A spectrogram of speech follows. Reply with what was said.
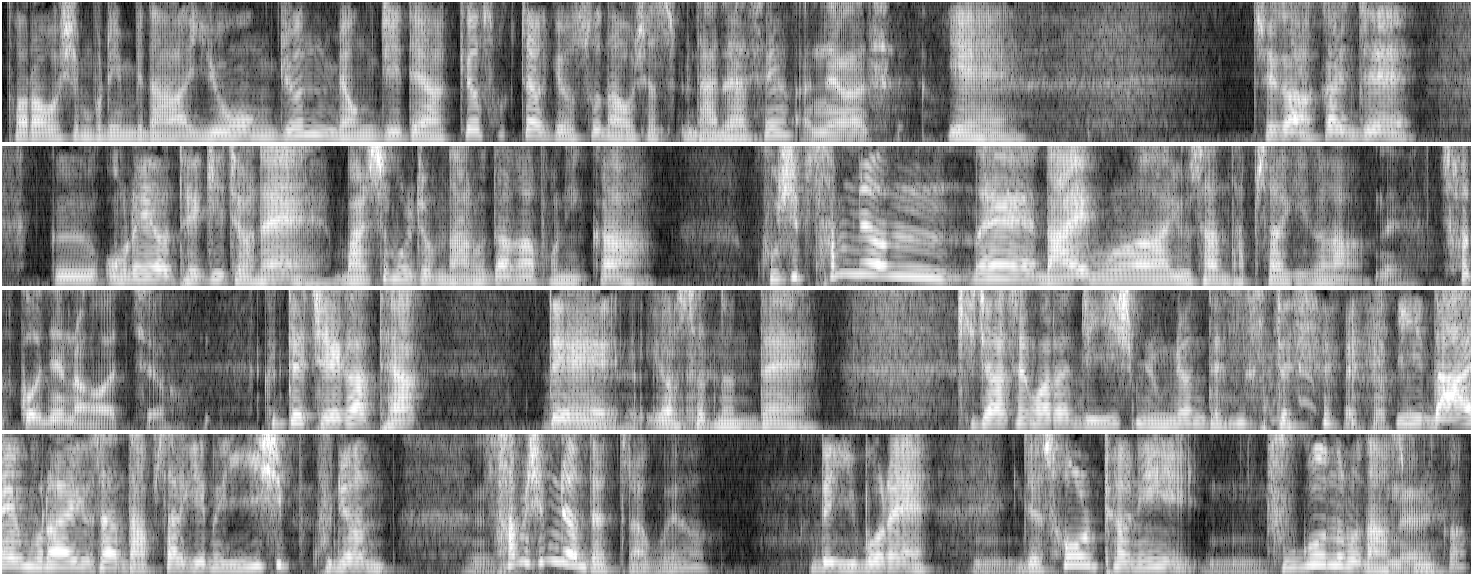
돌아오신 분입니다. 유홍준 명지대학교 석좌 교수 나오셨습니다. 네, 안녕하세요. 네, 안녕하세요. 예. 제가 아까 이제 그 온에어 되기 전에 말씀을 좀 나누다가 보니까 93년에 나의 문화유산 답사기가 네, 첫 권이 나왔죠. 그때 제가 대학 때였었는데 기자 생활한 지 26년 됐는데 이 나의 문화유산 답사기는 29년 30년 됐더라고요. 근데 이번에 음. 이제 서울편이 음. 두 권으로 나왔습니까? 네.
